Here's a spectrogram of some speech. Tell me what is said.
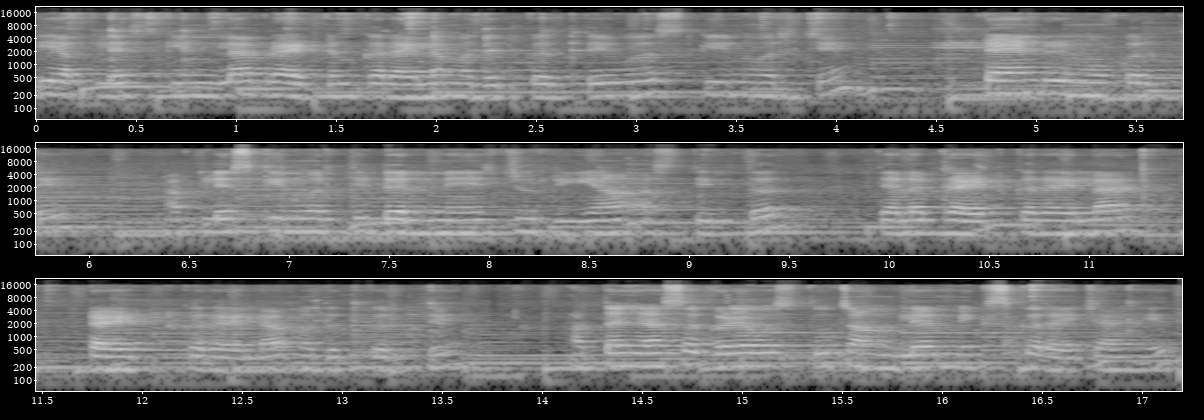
ती आपल्या स्किनला ब्राईटन करायला मदत करते व स्किनवरचे टॅन रिमूव्ह करते. आपल्या स्किनवरती डलनेस झुरिया असतील तर त्याला ब्राईट करायला टाईट करायला मदत करते. आता ह्या सगळ्या वस्तू चांगल्या मिक्स करायच्या आहेत.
